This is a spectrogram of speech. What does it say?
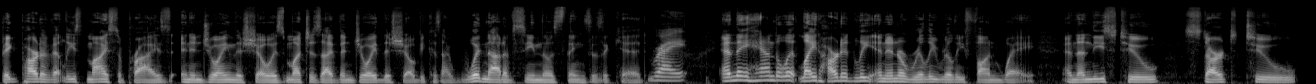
big part of at least my surprise in enjoying the show as much as i've enjoyed the show because i would not have seen those things as a kid. Right. and they handle it lightheartedly and in a really really fun way. And then these two start to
